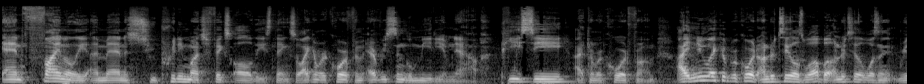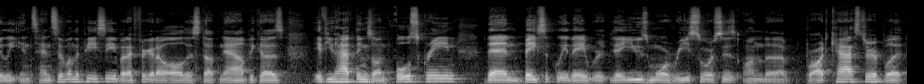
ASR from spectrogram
And finally, I managed to pretty much fix all these things. So I can record from every single medium now. PC, I can record from. I knew I could record Undertale as well, but Undertale wasn't really intensive on the PC, but I figured out all this stuff now because if you have things on full screen, then basically they they use more resources on the broadcaster, but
